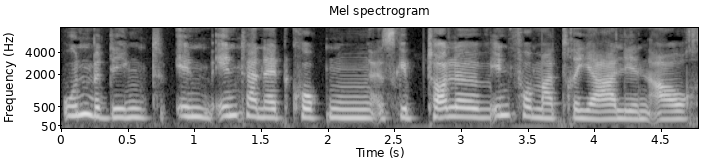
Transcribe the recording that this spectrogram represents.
unbedingt im Internet gucken. Es gibt tolle Infomaterialien auch.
